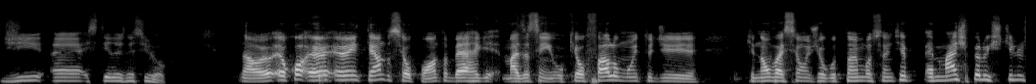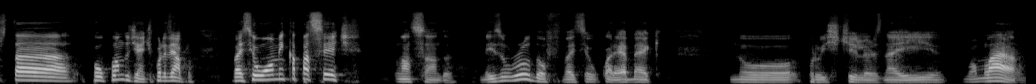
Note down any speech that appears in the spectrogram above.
de é, Steelers nesse jogo. Não, eu, eu, eu, eu entendo o seu ponto, Berg, mas assim, o que eu falo muito de que não vai ser um jogo tão emocionante é, é mais pelo estilo de estar poupando gente. Por exemplo, vai ser o Homem Capacete lançando. Mason Rudolph vai ser o quarterback no pro Steelers, né? E vamos lá.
